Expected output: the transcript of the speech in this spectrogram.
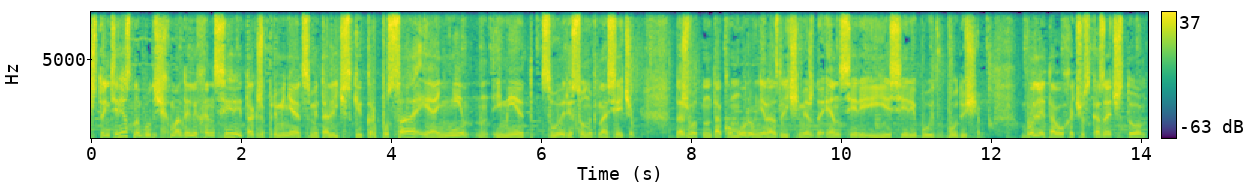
Что интересно, в будущих моделях N-серии также применяются металлические корпуса, и они имеют свой рисунок насечек. Даже вот на таком уровне различий между N-серией и E-серией будет в будущем. Более того, хочу сказать, что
